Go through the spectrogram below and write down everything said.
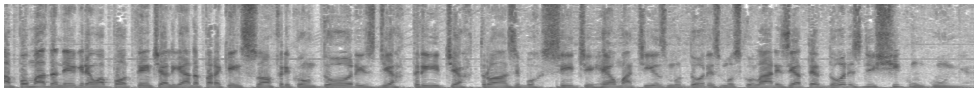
A pomada negra é uma potente aliada para quem sofre com dores de artrite, artrose, bursite, reumatismo, dores musculares e até dores de chikungunya.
